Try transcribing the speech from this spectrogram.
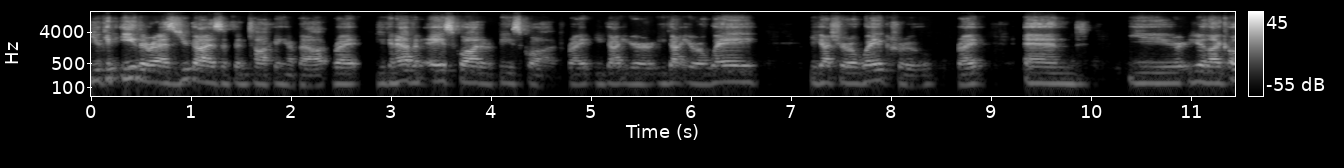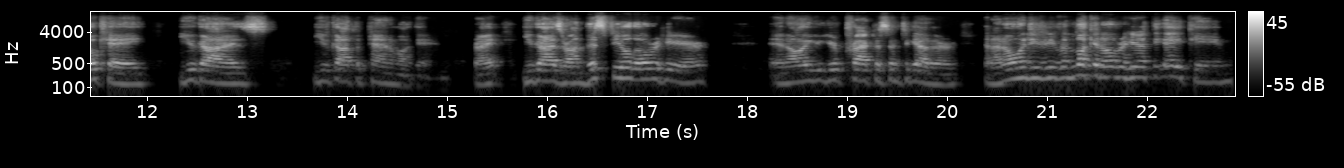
you can either, as you guys have been talking about, right? You can have an A squad and a B squad, right? You got your you got your away, you got your away crew, right? And you're you're like, okay, you guys, you've got the Panama game, right? You guys are on this field over here, and all you, you're practicing together. And I don't want you to even looking over here at the A team.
